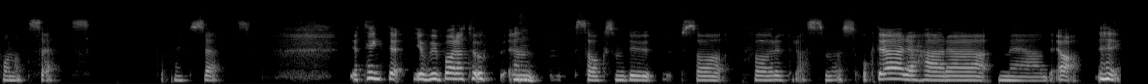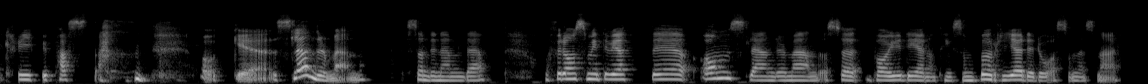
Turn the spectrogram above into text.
på något sätt, på ett nytt sätt. Jag tänkte, jag vill bara ta upp en sak som du sa förut Rasmus, och det är det här med ja, creepypasta och eh, Slenderman som du nämnde. Och för de som inte vet eh, om Slenderman då, så var ju det någonting som började då som en sån här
